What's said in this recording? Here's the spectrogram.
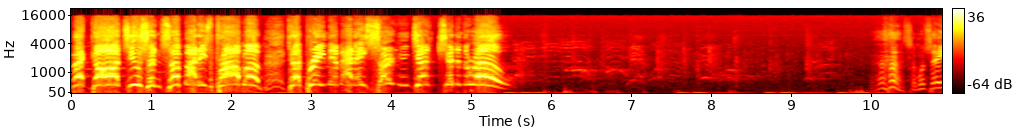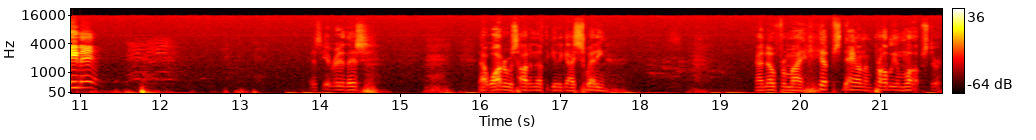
But God's using somebody's problem to bring them at a certain junction in the road. Uh-huh. Someone say amen. Let's get rid of this. That water was hot enough to get a guy sweating. I know from my hips down, I'm probably a lobster.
